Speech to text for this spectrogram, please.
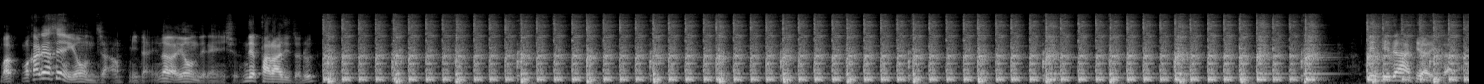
あわ分かりやすいの4じゃんみたいなだから4で練習でパラディトル。で左左から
